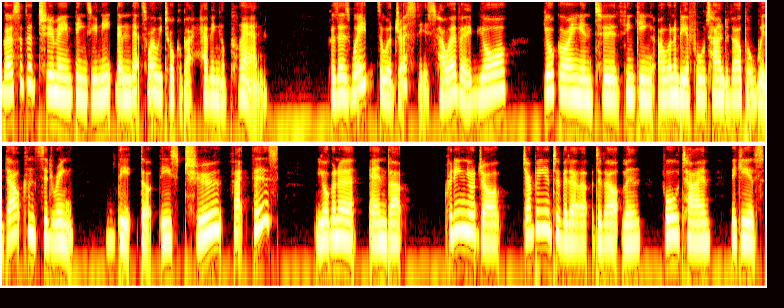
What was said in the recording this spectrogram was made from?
those are the two main things you need. Then that's why we talk about having a plan. Because there's ways to address this. However, if you're you're going into thinking I'm going to be a full time developer without considering the, the these two factors, you're going to end up quitting your job, jumping into de- development full time, thinking it's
